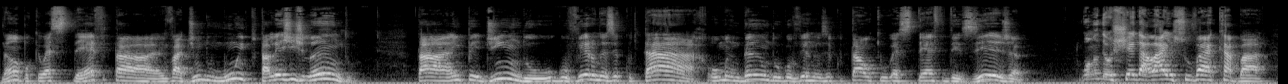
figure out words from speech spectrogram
Não, porque o STF está invadindo muito, está legislando, está impedindo o governo executar ou mandando o governo executar o que o STF deseja. Quando eu chegar lá, isso vai acabar.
